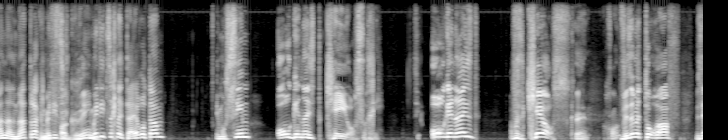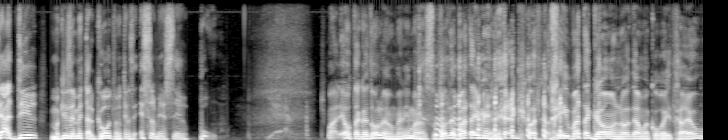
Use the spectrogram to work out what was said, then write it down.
Anaal Nathrakh, הם מפגרים. אם הייתי צריך לתאר אותם, הם עושים organized chaos, אחי. זה organized, אבל זה כאוס. כן, נכון. וזה מטורף, וזה אדיר, ומגיע לזה metal god, ואני נותן לזה 10 מ-10, בום. תשמע ליאור, אתה גדול היום, אין לי מה לעשות. לא יודע, באת עם אנרגיות, אחי, באת גאון, לא יודע מה קורה איתך היום.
